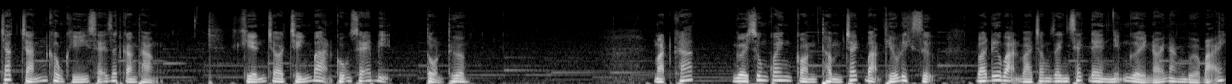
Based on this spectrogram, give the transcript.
chắc chắn không khí sẽ rất căng thẳng, khiến cho chính bạn cũng sẽ bị tổn thương. Mặt khác, người xung quanh còn thầm trách bạn thiếu lịch sự và đưa bạn vào trong danh sách đen những người nói năng bừa bãi.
